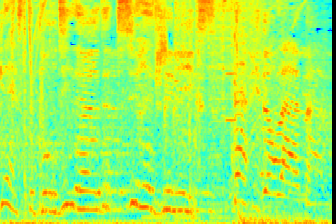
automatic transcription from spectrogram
Guest pour Dinode sur FGMix. David Orlan.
